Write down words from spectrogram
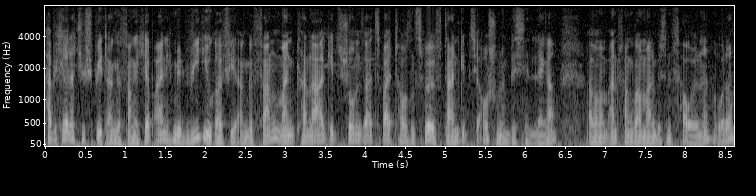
habe ich relativ spät angefangen. Ich habe eigentlich mit Videografie angefangen. Mein Kanal gibt es schon seit 2012. Deinen gibt es ja auch schon ein bisschen länger. Aber am Anfang war man ein bisschen faul, ne? oder?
